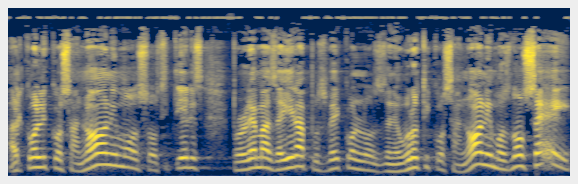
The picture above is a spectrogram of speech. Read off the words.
Alcohólicos Anónimos, o si tienes problemas de ira, pues ve con los neuróticos anónimos, no sé,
